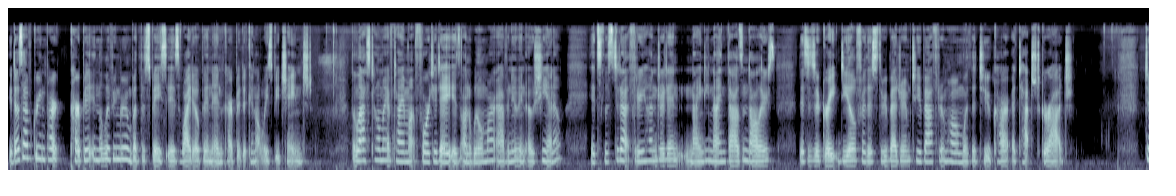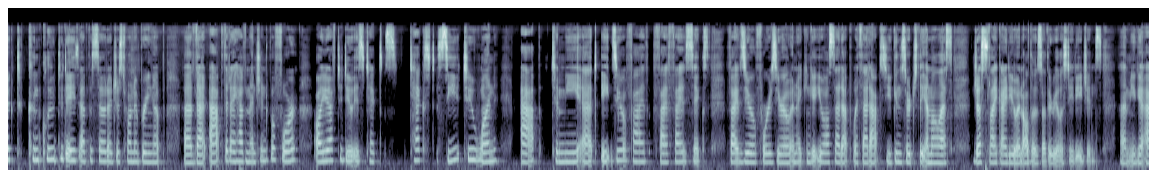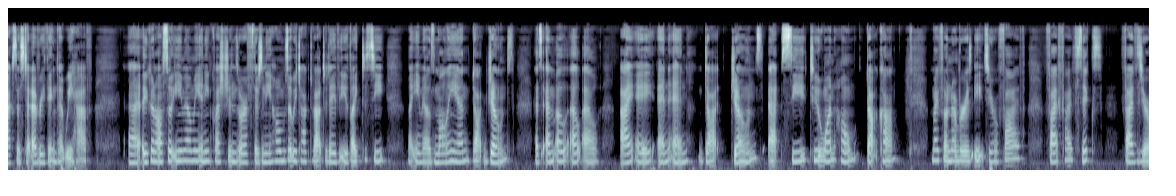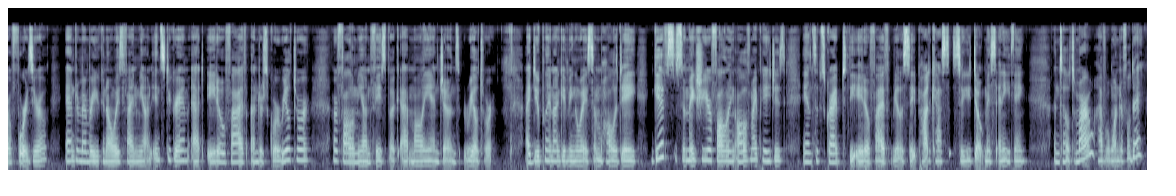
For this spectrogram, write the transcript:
It does have green park carpet in the living room, but the space is wide open and carpet can always be changed. The last home I have time for today is on Wilmar Avenue in Oceano. It's listed at $399,000. This is a great deal for this three bedroom, two bathroom home with a two car attached garage. To, to, conclude today's episode, I just want to bring up uh, that app that I have mentioned before. All you have to do is text, text C21 app to me at 805 556 5040, and I can get you all set up with that app so you can search the MLS just like I do and all those other real estate agents. Um, you get access to everything that we have. Uh, you can also email me any questions or if there's any homes that we talked about today that you'd like to see. My email is mollyann.jones. That's M O L L I A N N dot Jones at c21home.com. My phone number is 805 556 5040. And remember, you can always find me on Instagram at 805 underscore realtor or follow me on Facebook at Molly Ann Jones Realtor. I do plan on giving away some holiday gifts, so make sure you're following all of my pages and subscribe to the 805 Real Estate Podcast so you don't miss anything. Until tomorrow, have a wonderful day.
